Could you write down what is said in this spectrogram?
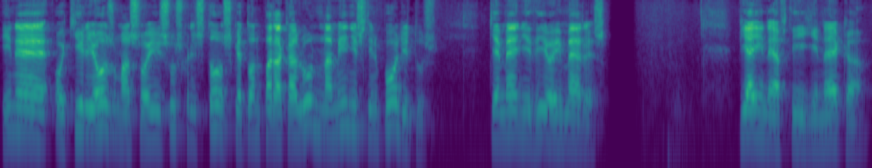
είναι ο Κύριος μας ο Ιησούς Χριστός και τον παρακαλούν να μείνει στην πόλη τους και μένει δύο ημέρες. Ποια είναι αυτή η γυναίκα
